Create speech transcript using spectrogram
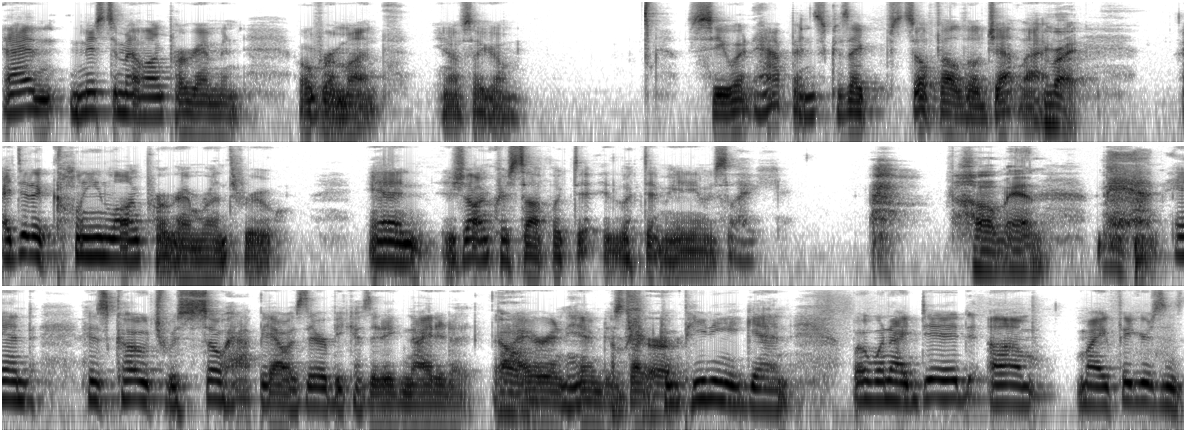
And I hadn't missed in my long program in over a month, you know, so I go, see what happens because I still felt a little jet lag. Right. I did a clean long program run through. And Jean Christophe looked at looked at me and he was like, Oh man. man. And his coach was so happy I was there because it ignited a fire in him to start sure. competing again. But when I did um, my figures in,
